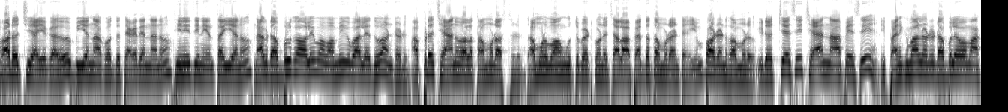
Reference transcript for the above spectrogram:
వాడు వచ్చి అయ్యగారు బియ్యం నాకు వద్దు తెగ తిన్నాను. తిని తిని ఎంత అయ్యాను? నాకు డబ్బులు కావాలి మా మమ్మీకి బాగాలేదు అంటాడు. అప్పుడే చాన్ వాళ్ళ తమ్ముడు వస్తాడు. తమ్ముడు మొహం గుర్తు పెట్టుకోండి చాలా పెద్ద తమ్ముడు అంటే ఇంపార్టెంట్ తమ్ముడు. ఇడు వచ్చేసి చాన్ ఆపేసి ఈ పనికి మాలినట్టు డబ్బులు ఇవ్వమాక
